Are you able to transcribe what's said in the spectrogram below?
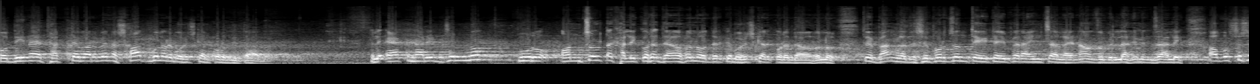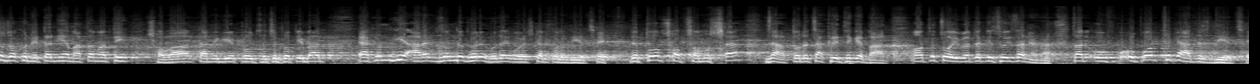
মদিনায় থাকতে পারবে না, সবগুলোর বহিষ্কার করে দিতে হবে। তাহলে এক নারীর জন্য পুরো অঞ্চলটা খালি করে দেওয়া হলো, ওদেরকে বহিষ্কার করে দেওয়া হলো। তো বাংলাদেশে পর্যন্ত এই টাইপের আইন চালায়, নাউজুবিল্লাহ মিন জালিক অবশেষে যখন এটা নিয়ে মাতামাতি সবার কানে গিয়ে পৌঁছেছে প্রতিবাদ, এখন গিয়ে আরেকজনকে ধরে হুদাই বহিষ্কার করে দিয়েছে যে তোর সব সমস্যা, যা তোর চাকরি থেকে বাদ। অথচ ওই ব্যাপারে কিছুই জানে না। তার উপর থেকে আদেশ দিয়েছে।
